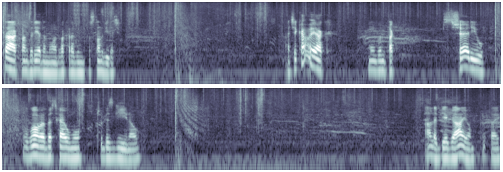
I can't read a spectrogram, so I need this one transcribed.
Tak, Panzer 1 ma dwa karabiny, to stąd widać. A ciekawe jak mógłbym tak strzelił w głowę bez hełmu, czy by zginął. Ale biegają tutaj.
